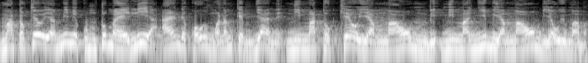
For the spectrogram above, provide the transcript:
Matokeo ya mimi kumtuma eliya aende kwa huyu mwanamke mjane ni matokeo ya maombi ni majibu ya maombi ya huyu mama.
